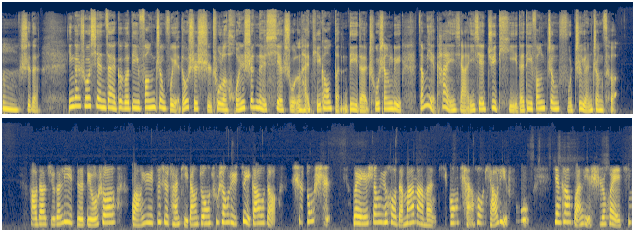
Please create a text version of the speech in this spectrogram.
嗯，是的，应该说现在各个地方政府也都是使出了浑身的解数来提高本地的出生率。咱们也看一下一些具体的地方政府支援政策。好的，举个例子，比如说广域自治团体当中出生率最高的是东市。为生育后的妈妈们提供产后调理服务，健康管理师会亲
